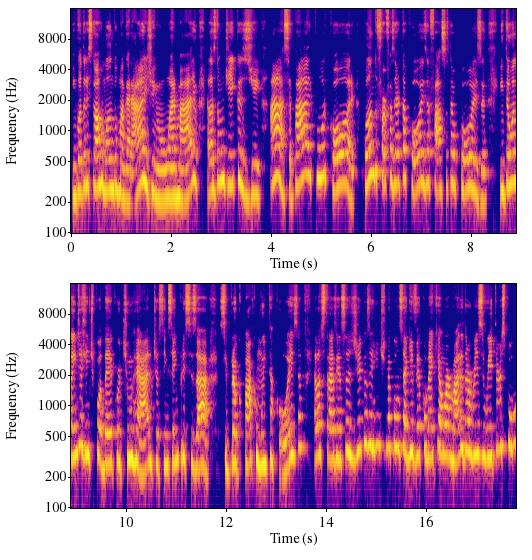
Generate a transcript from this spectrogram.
Enquanto eles estão arrumando uma garagem ou um armário, elas dão dicas de, ah, separe por cor, quando for fazer tal coisa, faça tal coisa. Então, além de a gente poder curtir um reality assim, sem precisar se preocupar com muita coisa, elas trazem essas dicas e a gente ainda consegue ver como é que é o armário da Reese Witherspoon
